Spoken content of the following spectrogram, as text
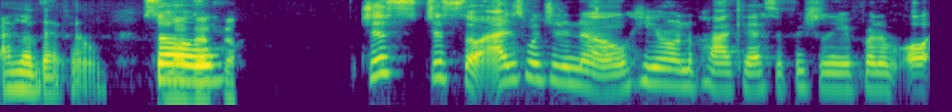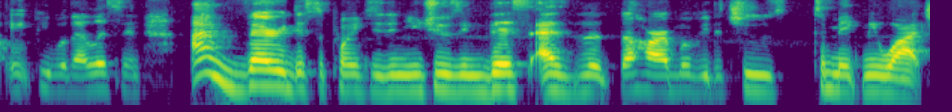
I love that film. So that film. just just so I just want you to know here on the podcast officially in front of all eight people that listen, I'm very disappointed in you choosing this as the the horror movie to choose to make me watch.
